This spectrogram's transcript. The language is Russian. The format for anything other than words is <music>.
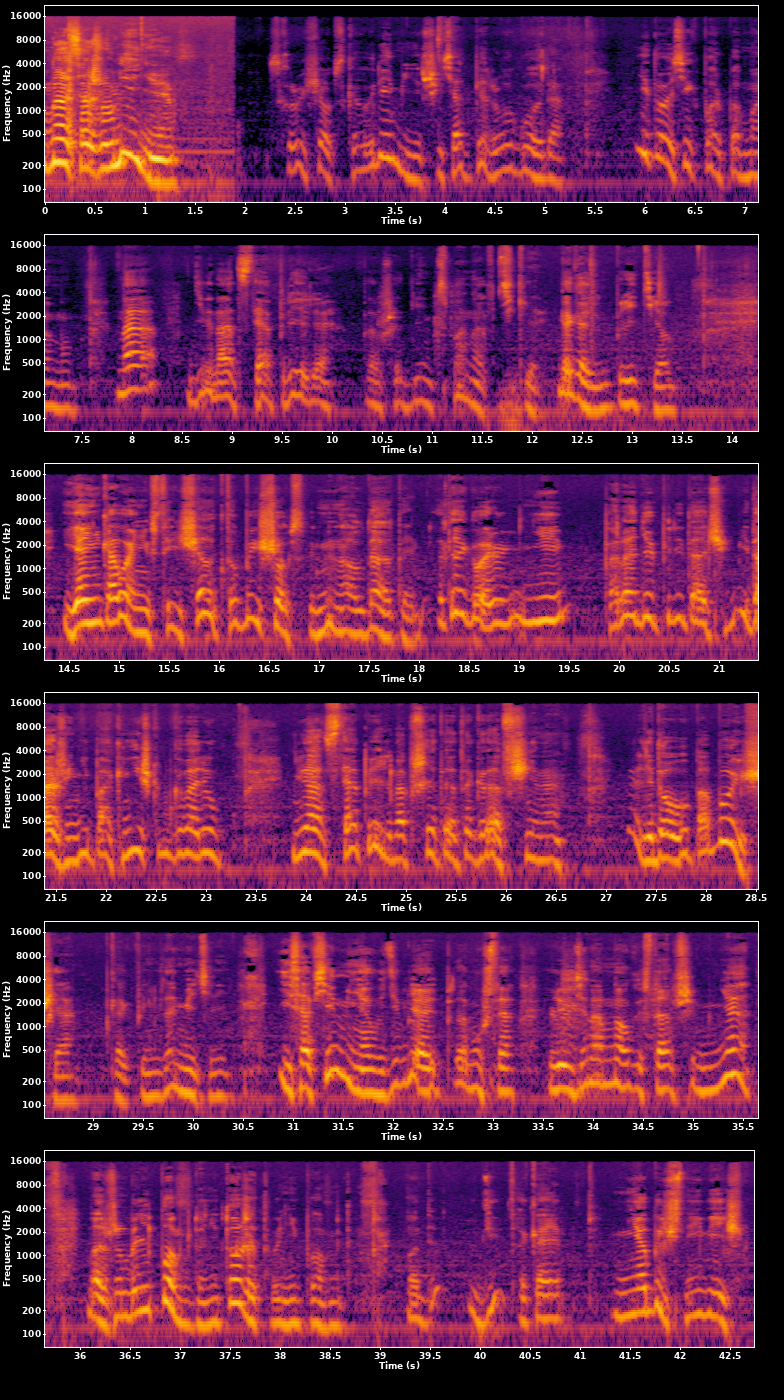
у нас оживление с хрущевского времени, 61 года, и до сих пор, по-моему, на 12 апреля, потому что день космонавтики, Гагарин полетел. Я никого не встречал, кто бы еще вспоминал даты. Это я говорю не по радиопередачам и даже не по книжкам говорю. 12 апреля вообще-то это годовщина ледового побоища, как вы не заметили. И совсем меня удивляют, потому что люди намного старше меня должны были помнить, они тоже этого не помнят. Вот такая необычная вещь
